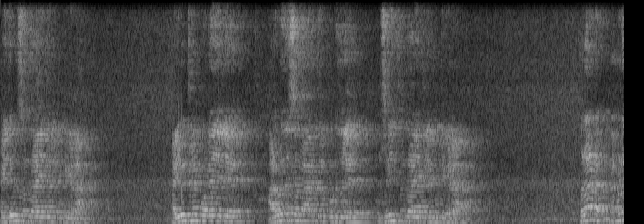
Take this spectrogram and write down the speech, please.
ഹൈന്ദവ സമുദായത്തിലെ കുട്ടികളാണ്. അരുവത്തിലെ കോളേജിൽ അറുപത് ശതമാനത്തിൽ കൂടുതൽ മുസ്ലിം സമുദായത്തിലെ കുട്ടികളാണ്. അതാണ് നമ്മുടെ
